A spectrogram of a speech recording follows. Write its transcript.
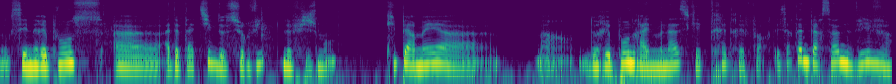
Donc c'est une réponse adaptative de survie, le figement, qui permet ben, de répondre à une menace qui est très très forte. Et certaines personnes vivent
